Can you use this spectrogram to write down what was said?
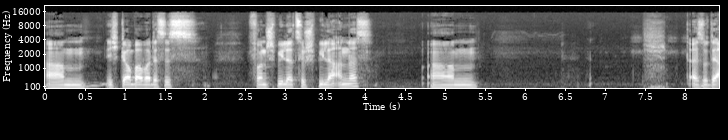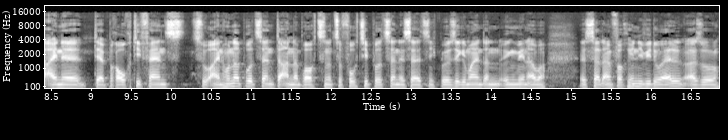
Ähm, ich glaube aber, das ist von Spieler zu Spieler anders. Ähm, also der eine, der braucht die Fans zu 100 Prozent, der andere braucht sie nur zu 50 Prozent. Ist ja jetzt nicht böse gemeint an irgendwen, aber ist halt einfach individuell. Also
